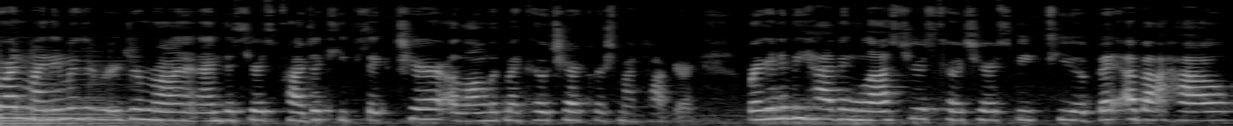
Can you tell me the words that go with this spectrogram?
everyone, my name is Aruj Imran and I'm this year's Project Keepsake Chair along with my co-chair Krishma Thakur. We're going to be having last year's co-chair speak to you a bit about how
